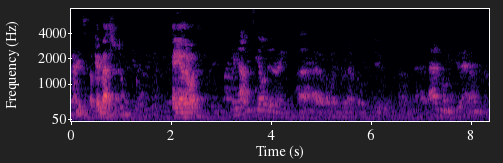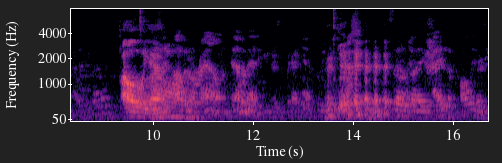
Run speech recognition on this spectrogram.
Nice. Okay, Master Duel. Any other ones? I mean, obviously, Elden Ring. Uh, I went through it after too. Um, I had a moment too. I went the Magic battle. Oh, I was yeah. like hopping around, and I'm a Magic user, so it's like I can't really do much. So it's like I ended up calling or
